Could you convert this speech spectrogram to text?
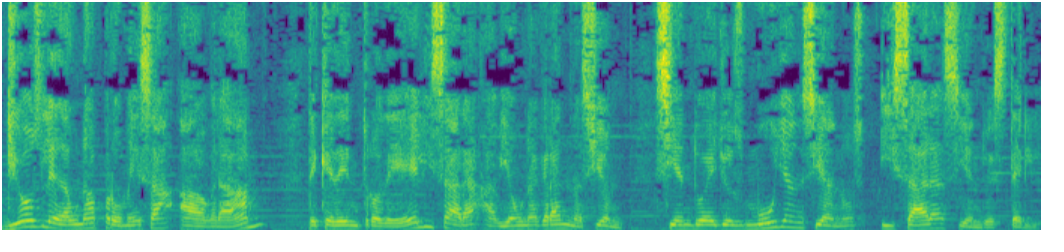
Dios le da una promesa a Abraham de que dentro de él y Sara había una gran nación, siendo ellos muy ancianos y Sara siendo estéril.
